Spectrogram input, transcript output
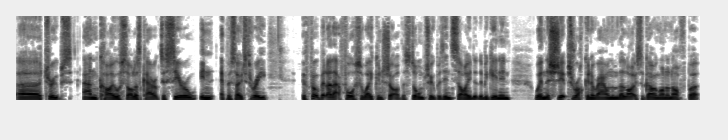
uh, troops and Kyle Soller's character Cyril in episode three. It felt a bit like that Force Awakens shot of the stormtroopers inside at the beginning when the ship's rocking around them, the lights are going on and off, but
